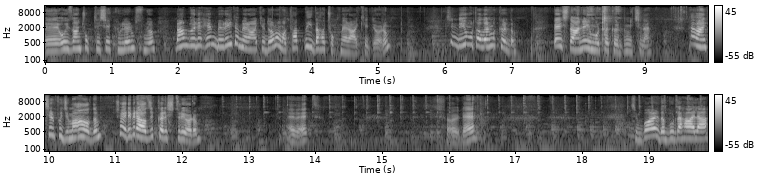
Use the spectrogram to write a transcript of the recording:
e, o yüzden çok teşekkürlerimi sunuyorum. Ben böyle hem böreği de merak ediyorum ama tatlıyı daha çok merak ediyorum. Şimdi yumurtalarımı kırdım. 5 tane yumurta kırdım içine. Hemen çırpıcımı aldım. Şöyle birazcık karıştırıyorum. Evet. Şöyle. Şimdi bu arada burada hala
